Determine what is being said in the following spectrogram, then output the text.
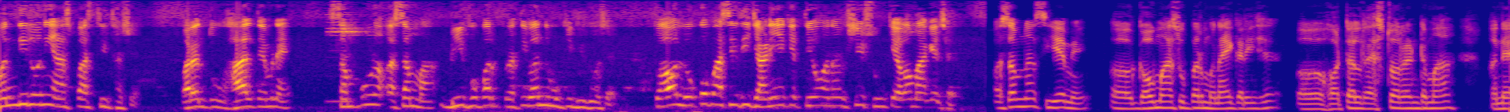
મંદિરોની આસપાસથી થશે. પરંતુ હાલ તેમણે સંપૂર્ણ અસમમાં બીફ ઉપર પ્રતિબંધ મૂકી દીધો છે. તો આવો લોકો પાસેથી જાણીએ કે તેઓ આના વિશે શું કહેવા માંગે છે. અસમના સીએમએ ગૌમાંસ ઉપર મનાઈ કરી છે. હોટલ, રેસ્ટોરન્ટમાં અને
